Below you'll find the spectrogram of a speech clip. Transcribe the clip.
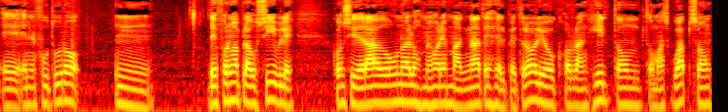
eh, en el futuro mm, de forma plausible considerado uno de los mejores magnates del petróleo, Corran Hilton, Thomas Watson,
